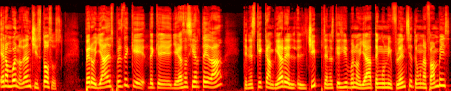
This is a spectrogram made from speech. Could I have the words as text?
eran buenos, eran chistosos. Pero ya después de que, de que llegas a cierta edad, tienes que cambiar el, el chip. Tienes que decir, bueno, ya tengo una influencia, tengo una fanbase.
